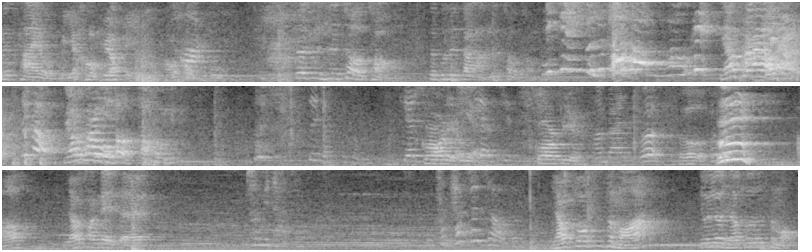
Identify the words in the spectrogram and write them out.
会猜，我不要，我不要给你，好恐怖。这是只臭虫，这不是蟑螂，是臭虫。你给你是臭虫，我可以。你要猜哦，这个，你要猜我。这是这讲是什么？先 Scorpion 先去 Scorpion。完白。呃，嗯。好，你要传给谁？传给他，传给他。他他最小的。你要说是什么啊？悠悠，你要说是什么？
